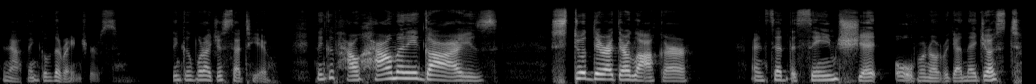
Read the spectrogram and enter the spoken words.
And now think of the Rangers. Think of what I just said to you. Think of how how many guys stood there at their locker and said the same shit over and over again. They just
